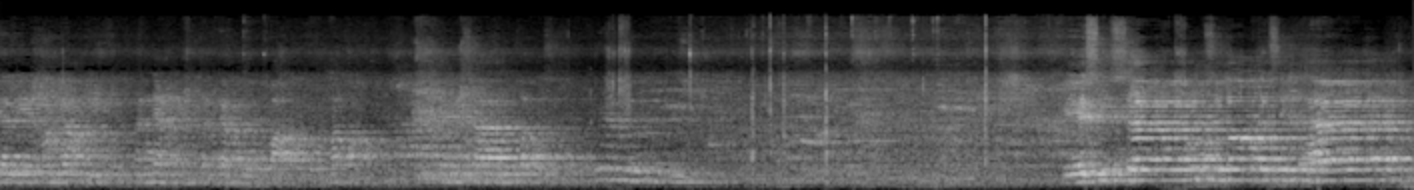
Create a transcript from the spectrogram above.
يلي عم يعطي النعمه تتكامل بعض مطعم المثال يسوع الأقدس الآن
